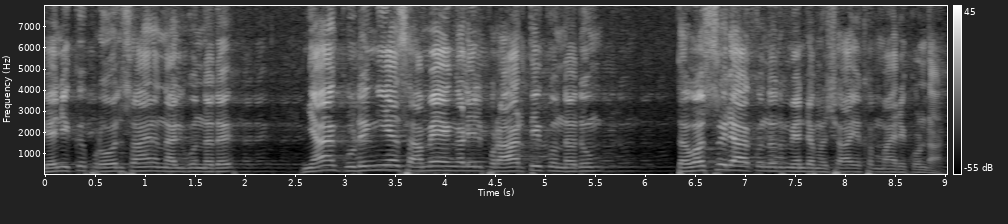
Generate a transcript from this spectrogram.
എനിക്ക് പ്രോത്സാഹനം നൽകുന്നത് ഞാൻ കുടുങ്ങിയ സമയങ്ങളിൽ പ്രാർത്ഥിക്കുന്നതും തവസ്സിലാക്കുന്നതും എന്റെ മഷായഖന്മാരെ കൊണ്ടാണ്.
